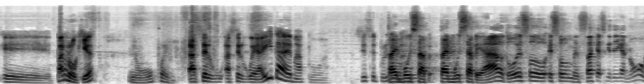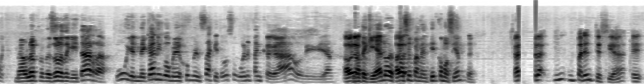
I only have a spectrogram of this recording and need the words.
eh, parroquia? No, pues. Hacer, hacer weadita además, pues. Sí, ese es el problema. Estáis muy, estáis muy sapeado, todo eso, esos mensajes así que te digan, no, me habló el profesor de guitarra, uy, el mecánico me dejó un mensaje, todos esos buenos están cagados. y ya. Ahora- no te quedan los espacios ahora- para mentir como siempre. Ahora, un, un paréntesis, ¿ah? Eh,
